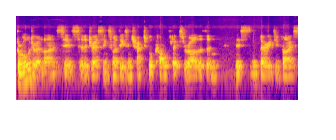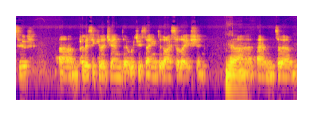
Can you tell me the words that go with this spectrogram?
broader alliances at addressing some of these intractable conflicts rather than this very divisive um, political agenda, which is aimed at isolation. Yeah. Uh, and um,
